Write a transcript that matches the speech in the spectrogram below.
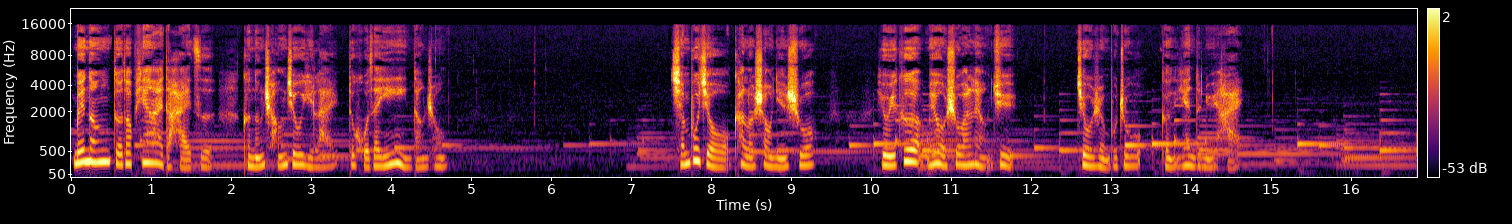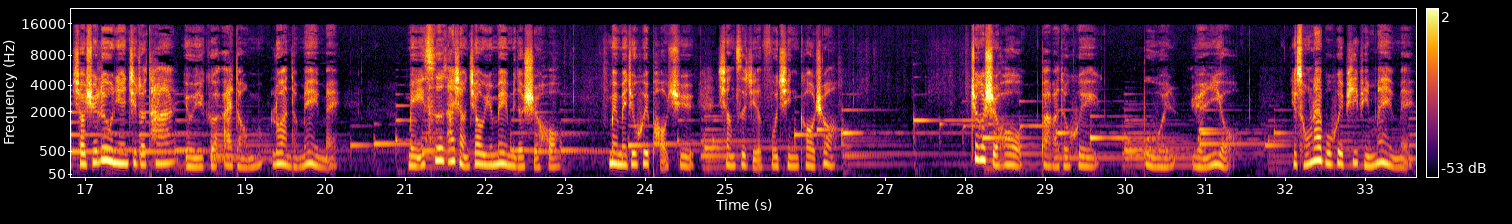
没能得到偏爱的孩子，可能长久以来都活在阴影当中。前不久看了《少年说》，有一个没有说完两句，就忍不住哽咽的女孩。小学六年级的她有一个爱捣乱的妹妹，每一次她想教育妹妹的时候，妹妹就会跑去向自己的父亲告状。这个时候，爸爸都会。不闻缘由，也从来不会批评妹妹，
